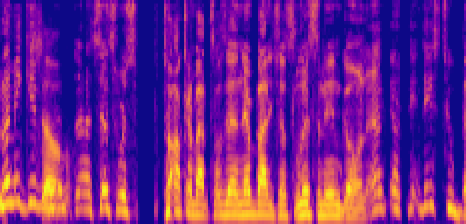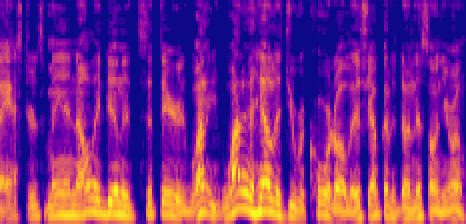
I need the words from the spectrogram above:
Let me give you, So uh, since we're s- talking about something and everybody's just listening, going, uh, uh, these two bastards, man, all they doing is sit there. and Why, do why the hell did you record all this? Y'all could have done this on your own.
